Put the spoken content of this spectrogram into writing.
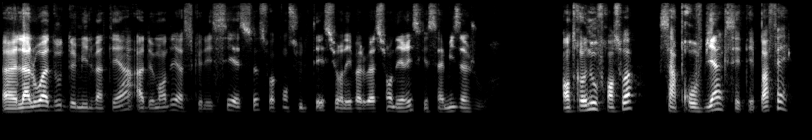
Euh, la loi d'août 2021 a demandé à ce que les CSE soient consultés sur l'évaluation des risques et sa mise à jour. Entre nous, François, ça prouve bien que ce n'était pas fait.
